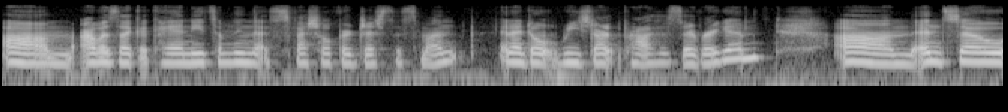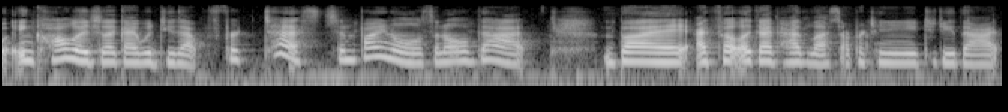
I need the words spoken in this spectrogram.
um, i was like okay i need something that's special for just this month and i don't restart the process over again. Um, and so in college like i would do that for tests and finals and all of that. But i felt like i've had less opportunity to do that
